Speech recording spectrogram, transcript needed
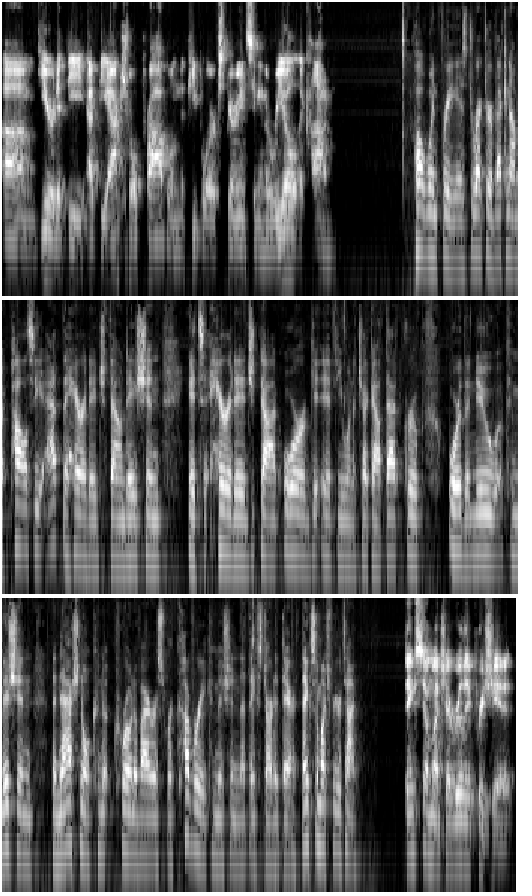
um, geared at the at the actual problem that people are experiencing in the real economy. Paul Winfree is Director of Economic Policy at the Heritage Foundation. It's heritage.org if you want to check out that group or the new commission, the National Coronavirus Recovery Commission that they've started there. Thanks so much for your time. Thanks so much. I really appreciate it.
